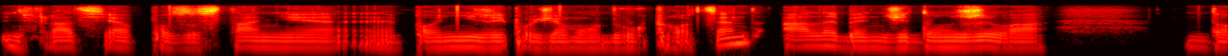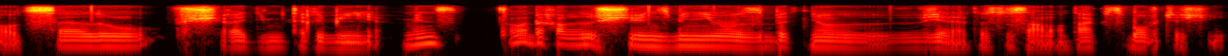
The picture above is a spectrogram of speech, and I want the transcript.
inflacja pozostanie e, poniżej poziomu 2%, ale będzie dążyła do celu w średnim terminie. Więc to naprawdę się nie zmieniło zbytnio wiele. To jest to samo, tak, co było wcześniej.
